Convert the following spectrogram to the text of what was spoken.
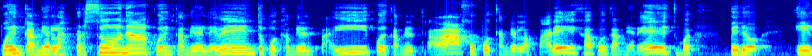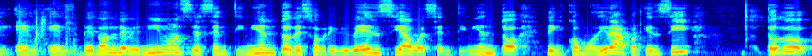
Pueden cambiar las personas, pueden cambiar el evento, puede cambiar el país, puede cambiar el trabajo, puede cambiar la pareja, puede cambiar esto, pero el, el, el, de dónde venimos, el sentimiento de sobrevivencia o el sentimiento de incomodidad, porque en sí todo,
